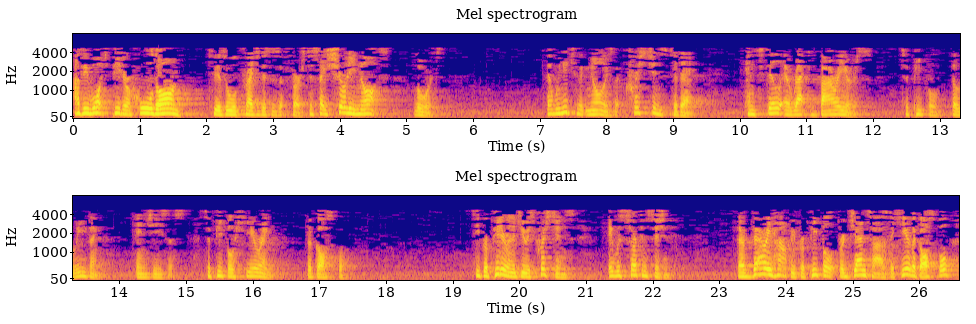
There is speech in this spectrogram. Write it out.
as we watch Peter hold on to his old prejudices at first, to say, surely not, Lord, then we need to acknowledge that Christians today can still erect barriers to people believing in Jesus, to people hearing the gospel. See, for Peter and the Jewish Christians, it was circumcision. They're very happy for people, for Gentiles to hear the gospel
